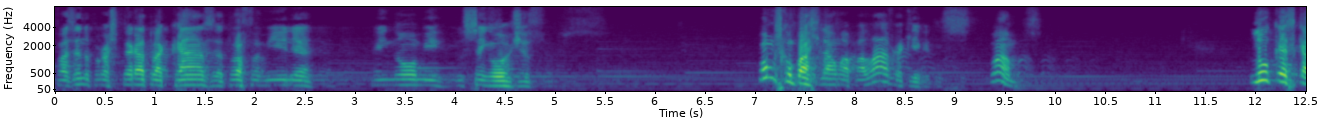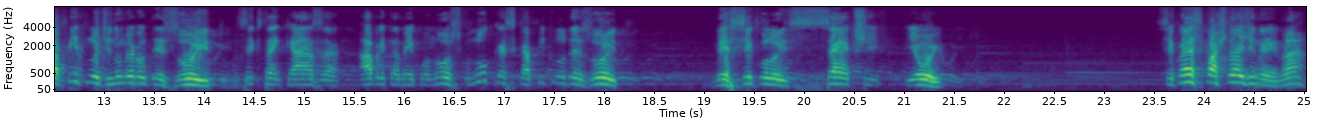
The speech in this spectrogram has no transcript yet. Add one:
fazendo prosperar a tua casa, a tua família, em nome do Senhor Jesus. Vamos compartilhar uma palavra, queridos? Vamos. Lucas capítulo de número 18. Você que está em casa, abre também conosco. Lucas capítulo 18, versículos 7 e 8. Você conhece o pastor Ednei, não é?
